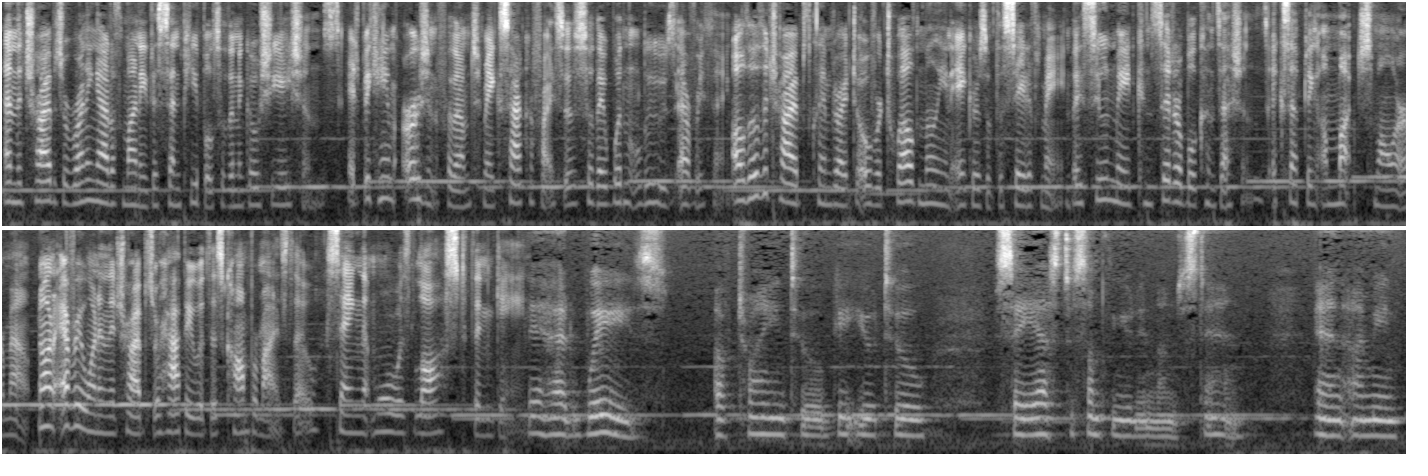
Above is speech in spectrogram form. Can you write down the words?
and the tribes were running out of money to send people to the negotiations. It became urgent for them to make sacrifices so they wouldn't lose everything. Although the tribes claimed right to over 12 million acres of the state of Maine, they soon made considerable concessions, accepting a much smaller amount. Not everyone in the tribes were happy with this compromise, though, saying that more was lost than gained. They had ways of trying to get you to say yes to something you didn't understand. And I mean,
